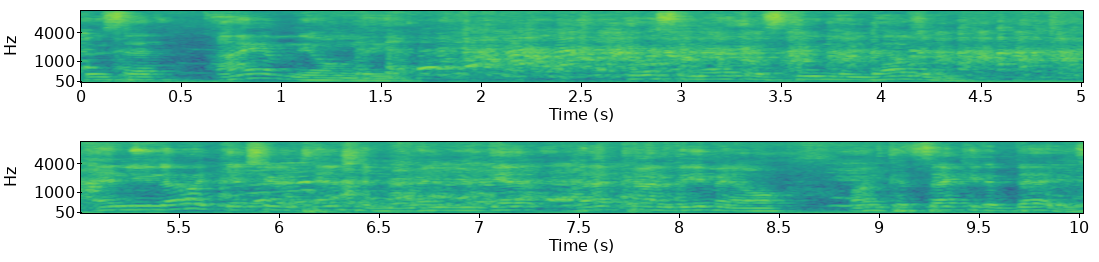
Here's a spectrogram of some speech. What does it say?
who said, I am the only Course in Miracles student in Belgium. And you know it gets your attention when you get that kind of email on consecutive days.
